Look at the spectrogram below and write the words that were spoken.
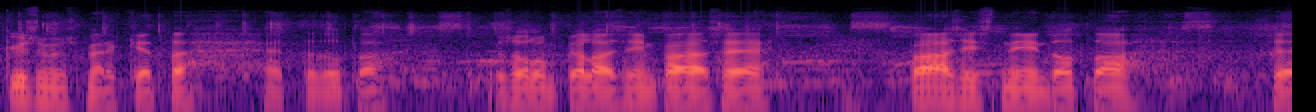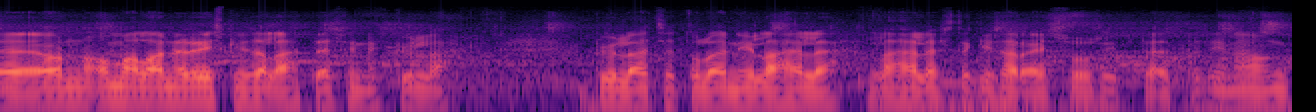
kysymysmerkki, että, että tota, jos olympialaisiin pääsee, pääsis, niin tota, se on omanlainen riskinsä lähteä sinne kyllä, kyllä, että se tulee niin lähelle, lähelle sitä kisareissua sitten, että siinä on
